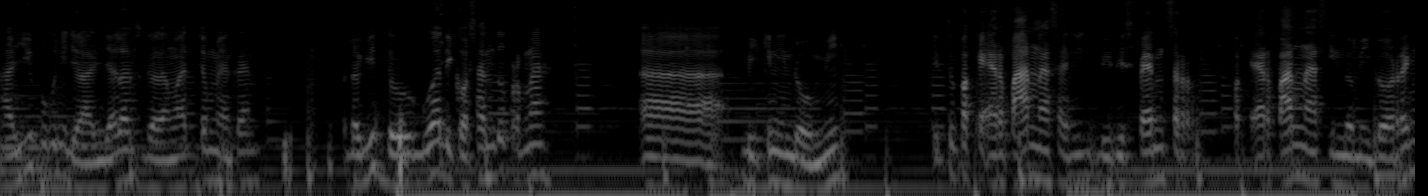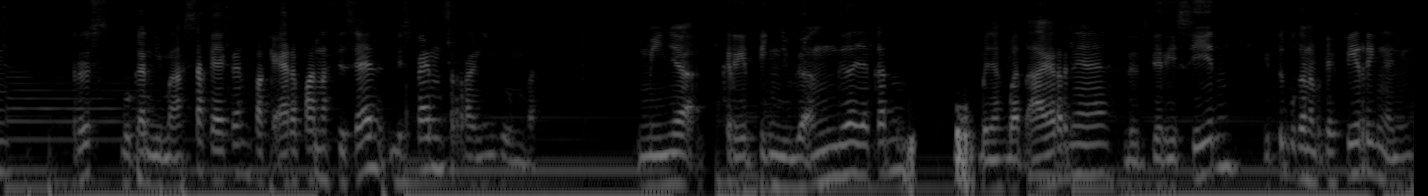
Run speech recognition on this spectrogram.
Hayu pokoknya jalan-jalan segala macem ya kan udah gitu gua di kosan tuh pernah eh, bikin indomie. Itu pakai air panas anjing di dispenser. Pakai air panas indomie goreng. Terus bukan dimasak ya kan pakai air panas di dispenser anjing mbak minyak keriting juga enggak ya kan banyak banget airnya ditirisin itu bukan pakai piring anjing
